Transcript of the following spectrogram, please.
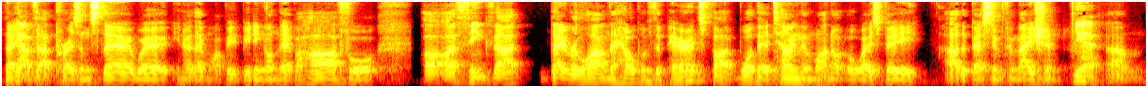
they Yeah. have that presence there where you know they might be bidding on their behalf, or I I think that they rely on the help of the parents, but what they're telling them might not always be. Uh, the best information. Yeah. Um,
